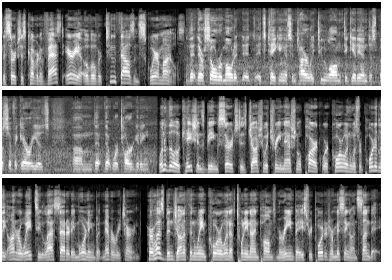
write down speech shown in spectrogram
The search has covered a vast area of over 2,000 square miles. They're so remote, it, it, it's taking us entirely too long to get into specific areas um, that, that we're targeting. One of the locations being searched is Joshua Tree National Park, where Corwin was reportedly on her way to last Saturday morning but never returned. Her husband, Jonathan Wayne Corwin of 29 Palms Marine Base, reported her missing on Sunday.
